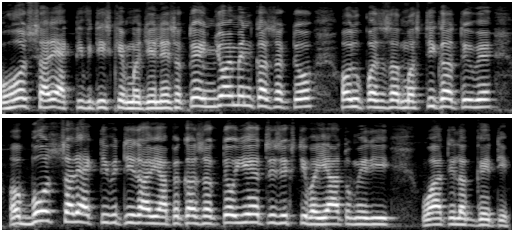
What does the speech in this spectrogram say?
बहुत सारे एक्टिविटीज़ के मज़े ले सकते हो एंजॉयमेंट कर सकते हो और ऊपर से सब मस्ती करते हुए और बहुत सारे एक्टिविटीज़ आप यहाँ पे कर सकते हो। ये थ्री सिक्सटी भैया तो मेरी वाती लग गई थी।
